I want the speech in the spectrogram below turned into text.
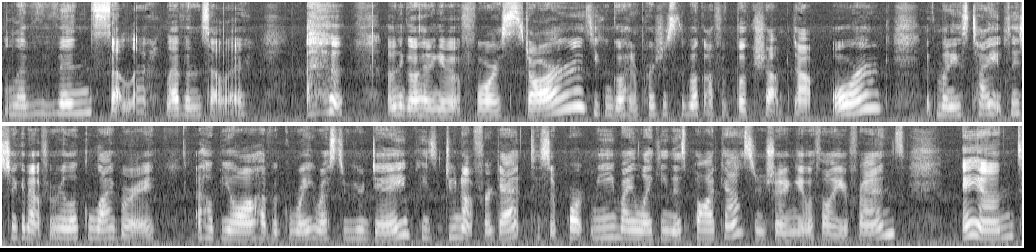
Levenseller. Levenseller. I'm gonna go ahead and give it four stars. You can go ahead and purchase the book off of bookshop.org. If money's tight, please check it out from your local library. I hope you all have a great rest of your day. Please do not forget to support me by liking this podcast and sharing it with all your friends. And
